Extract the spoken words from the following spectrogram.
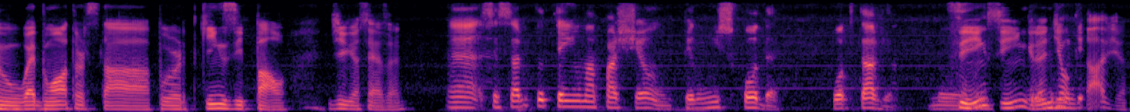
Web Motors, está por 15 pau. Diga, César. É, você sabe que eu tenho uma paixão pelo um Skoda, o Octavia. No, sim, sim, grande no, Octavia.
